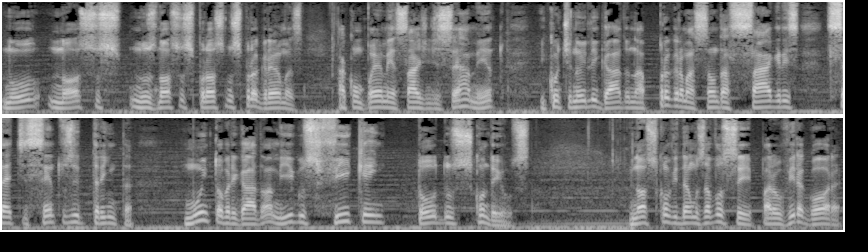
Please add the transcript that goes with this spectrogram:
no nossos, nos nossos próximos programas. Acompanhe a mensagem de encerramento e continue ligado na programação da Sagres 730. Muito obrigado, amigos. Fiquem todos com Deus. Nós convidamos a você para ouvir agora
